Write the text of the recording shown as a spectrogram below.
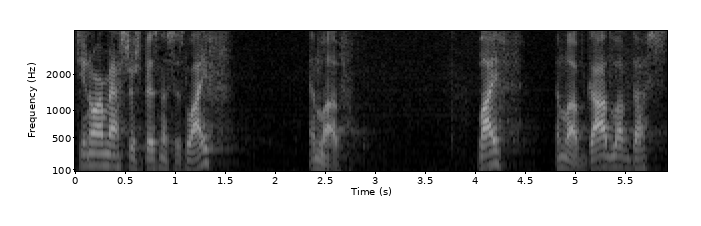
Do you know our master's business is life and love? Life and love. God loved us.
